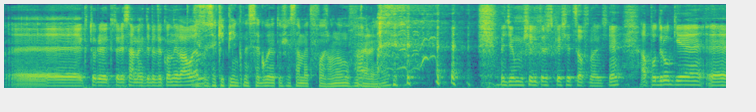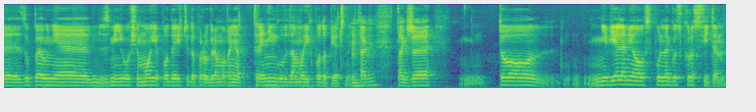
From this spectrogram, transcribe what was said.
e, który, który sam jak gdyby wykonywałem. Jezus, jakie piękne segwaye tu się same tworzą. No mów dalej. Nie? Będziemy musieli troszeczkę się cofnąć, nie? A po drugie, e, zupełnie zmieniło się moje podejście do programowania treningów dla moich podopiecznych, tak? Także to niewiele miało wspólnego z crossfitem.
